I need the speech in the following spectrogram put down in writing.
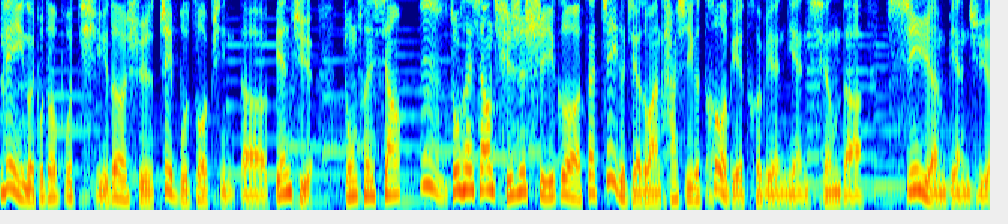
另一个不得不提的是这部作品的编剧中村香，嗯中村香其实是一个在这个阶段，他是一个特别特别年轻的新人编剧，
